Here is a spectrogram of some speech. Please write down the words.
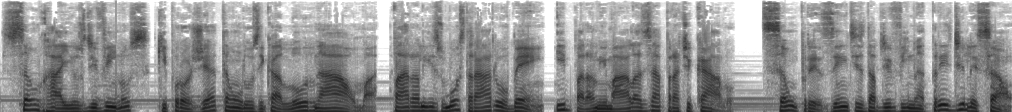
são raios divinos que projetam luz e calor na alma, para lhes mostrar o bem e para animá-las a praticá-lo são presentes da divina predileção,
